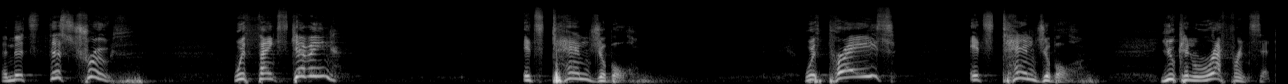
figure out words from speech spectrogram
And it's this truth with thanksgiving, it's tangible. With praise, it's tangible. You can reference it.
